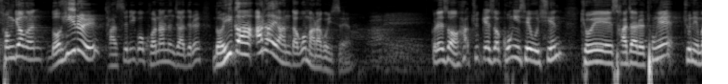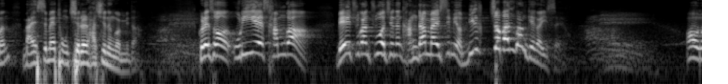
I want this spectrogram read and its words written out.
성경은 너희를 다스리고 권하는 자들을 너희가 알아야 한다고 말하고 있어요. 그래서 주께서 공이 세우신 교회의 사자를 통해 주님은 말씀의 통치를 하시는 겁니다. 그래서 우리의 삶과 매 주간 주어지는 강단 말씀이요 밀접한 관계가 있어요. 아,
